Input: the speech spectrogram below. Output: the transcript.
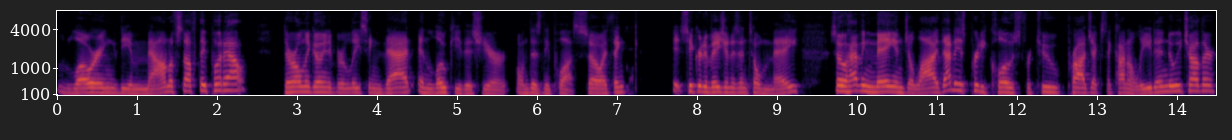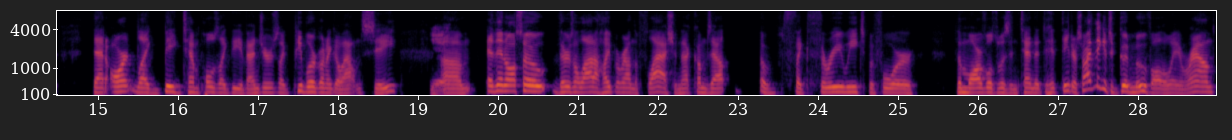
lowering the amount of stuff they put out, they're only going to be releasing that and Loki this year on Disney Plus. So I think Secret Invasion is until May. So having May and July, that is pretty close for two projects that kind of lead into each other that aren't like big tentpoles like the Avengers. Like people are going to go out and see. Yeah, Um, and then also there's a lot of hype around the Flash, and that comes out uh, like three weeks before the Marvels was intended to hit theater. So I think it's a good move all the way around.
